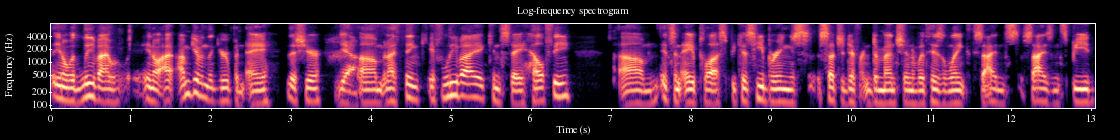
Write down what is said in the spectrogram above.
you know, with Levi, you know, I, I'm giving the group an A this year. Yeah. Um, and I think if Levi can stay healthy, um, it's an A plus because he brings such a different dimension with his length, size, size and speed.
